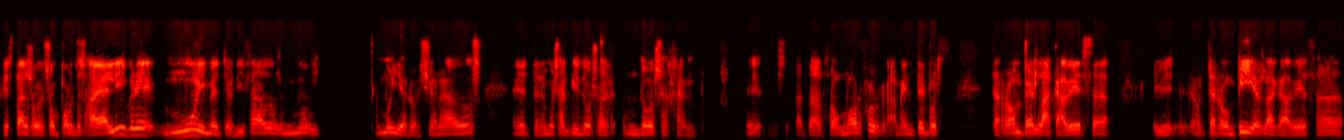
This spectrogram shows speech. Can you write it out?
que están sobre soportes a libre, muy meteorizados, muy, muy erosionados. Eh, tenemos aquí dos, dos ejemplos. Se trata de zoomorfos, realmente pues, te rompes la cabeza, o te rompías la cabeza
